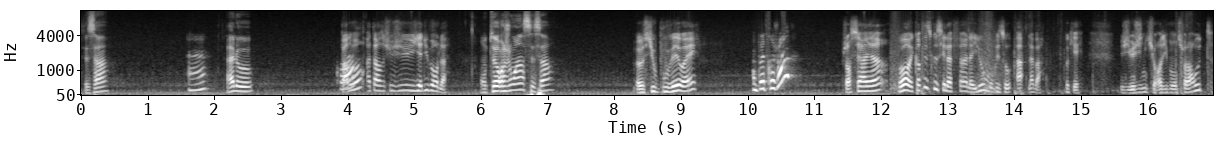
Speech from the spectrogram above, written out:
C'est ça Hein Allô Quoi Pardon Attends, il y a du monde là. On te rejoint, c'est ça Euh, si vous pouvez, ouais. On peut te rejoindre J'en sais rien. Bon, et quand est-ce que c'est la fin là? Il est où mon vaisseau Ah, là-bas. Ok. J'imagine qu'il y aura du monde sur la route.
